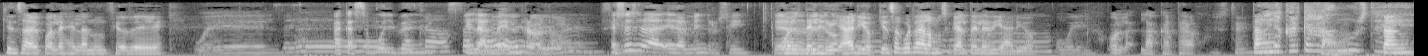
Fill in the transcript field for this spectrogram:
¿Quién sabe cuál es el anuncio de... Vuelve. A casa vuelve. a casa El almendro, ¿no? Eso es el, el almendro, sí. o el almendro. telediario? ¿Quién se acuerda de la música del telediario? Uy. O la, la carta de ajuste. Tan, Ay, la carta de tan, ajuste. Tan,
